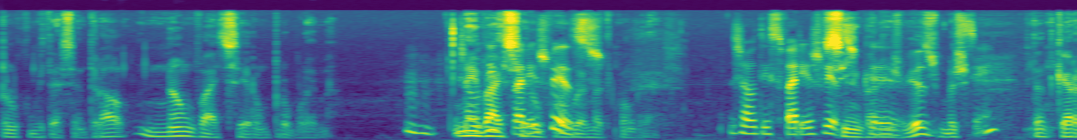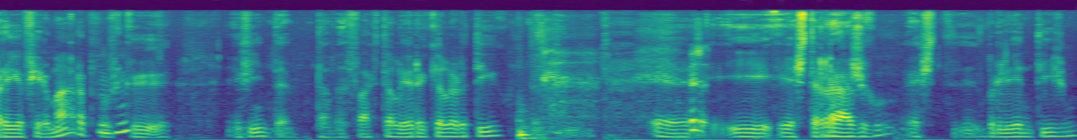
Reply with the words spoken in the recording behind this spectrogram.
pelo Comitê Central não vai ser um problema. Uhum. Nem vai ser um vezes. problema de Congresso. Já o disse várias vezes. Sim, que... várias vezes, mas Sim. portanto quero reafirmar, porque, uhum. enfim, estava de facto a ler aquele artigo. É, mas... E este rasgo, este brilhantismo,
